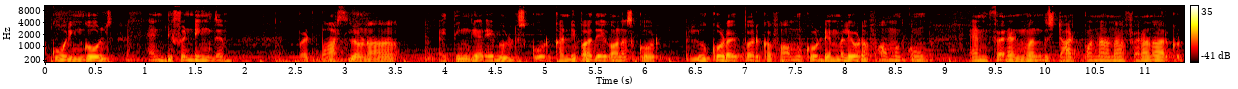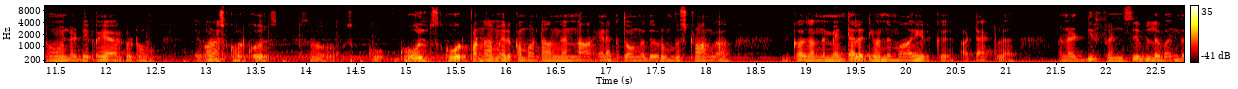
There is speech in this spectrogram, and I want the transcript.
scoring goals and defending them but Barcelona I think they're able to score கண்டிப்பாக தேகான ஸ்கோர் லூக்கோட இப்போ இருக்க ஃபார்முக்கும் டெம்பலியோட ஃபார்முக்கும் அண்ட் ஃபெரன் வந்து ஸ்டார்ட் பண்ணானா ஃபெரனாக இருக்கட்டும் இல்லை டிப்பையாக இருக்கட்டும் they gonna score goals so goal score பண்ணாமல் இருக்க மாட்டாங்கன்னு நான் எனக்கு தோணுது ரொம்ப ஸ்ட்ராங்காக பிகாஸ் அந்த மென்டாலிட்டி வந்து மாறி இருக்குது அட்டாக்ல ஆனால் டிஃபென்சிவில் வந்து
